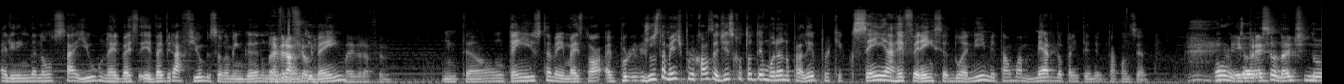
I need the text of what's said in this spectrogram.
Ele ainda não saiu, né? Ele vai, ele vai virar filme, se eu não me engano, Vai no virar ano filme. que vem. Vai virar filme. Então tem isso também, mas no- é por- justamente por causa disso que eu tô demorando pra ler, porque sem a referência do anime tá uma merda pra entender o que tá acontecendo. Bom, É então impressionante no.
